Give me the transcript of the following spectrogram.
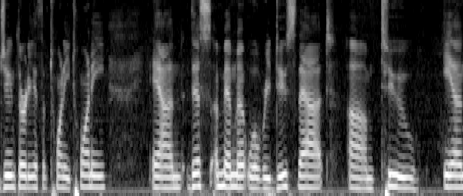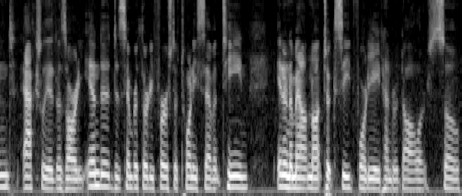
June 30th of 2020, and this amendment will reduce that um, to end. Actually, it has already ended December 31st of 2017 in an amount not to exceed $4,800. So,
